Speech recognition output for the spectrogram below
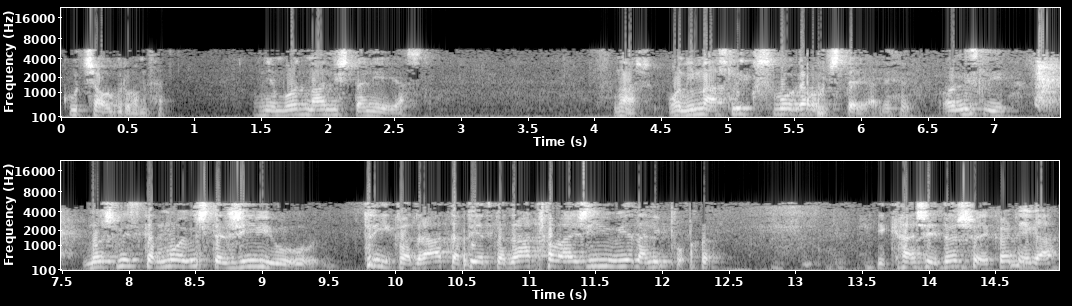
kuća ogromna. Njemu odmah ništa nije jasno. Znaš, on ima sliku svoga učitelja. Ne? On misli, možeš misliti kad moj učitelj živi u tri kvadrata, pet kvadrata, ovaj živi u jedan i pol. I kaže, došao je kod njega,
